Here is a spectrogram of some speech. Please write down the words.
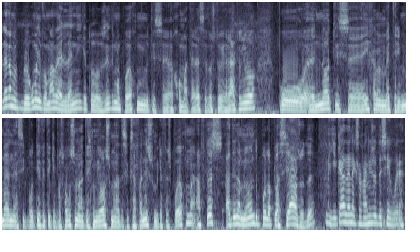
Λέγαμε την προηγούμενη εβδομάδα, Ελένη, για το ζήτημα που έχουμε με τις ε, χωματερές εδώ στο Ηράκλειο που ενώ τις ε, είχαμε μετρημένες υποτίθεται και προσπαθούσαμε να τις μειώσουμε, να τις εξαφανίσουμε και αυτές που έχουμε αυτές αντί να μειώνονται πολλαπλασιάζονται. Μαγικά δεν εξαφανίζονται σίγουρα.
